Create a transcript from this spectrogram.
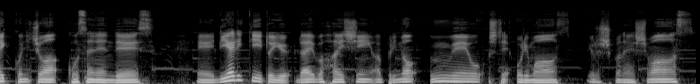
はい、こんにちは。高青年です。えー、リアリティというライブ配信アプリの運営をしております。よろしくお願いします。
